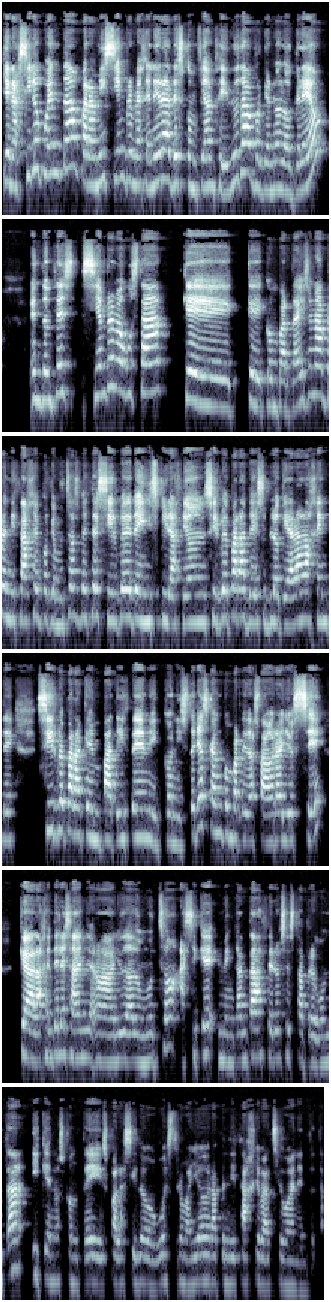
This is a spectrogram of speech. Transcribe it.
Quien así lo cuenta, para mí siempre me genera desconfianza y duda porque no lo creo. Entonces, siempre me gusta que, compartáis un aprendizaje porque muchas veces sirve de inspiración, sirve para desbloquear a la gente, sirve para que empaticen y con historias que han compartido hasta ahora yo sé que a la gente les han ayudado mucho, así que me encanta haceros esta pregunta y que nos contéis cuál ha sido vuestro mayor aprendizaje, bache o anécdota.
